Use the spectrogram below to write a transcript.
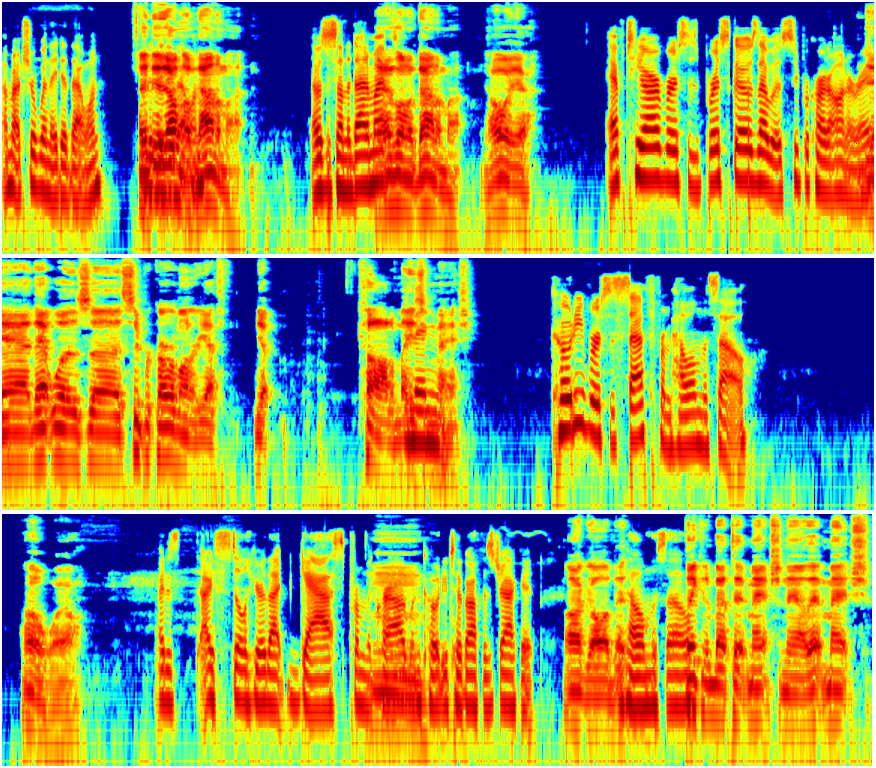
I'm not sure when they did that one. They When did it do on that a dynamite. That was just on a Dynamite. That was on a dynamite. Oh yeah, FTR versus Briscoes. That was Supercard Honor, right? yeah. That was uh, Supercard of Honor. Yeah, yep. God, amazing match. Cody versus Seth from Hell in the Cell. Oh wow. I just I still hear that gasp from the crowd when Mm. Cody took off his jacket My God, that, Hell in the Cell. thinking about that match now, that match,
